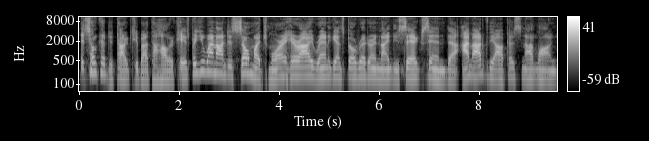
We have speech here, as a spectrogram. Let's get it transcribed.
it's so good to talk to you about the Holler case, but you went on to so much more. Here I ran against Bill Ritter in 96, and uh, I'm out of the office not long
